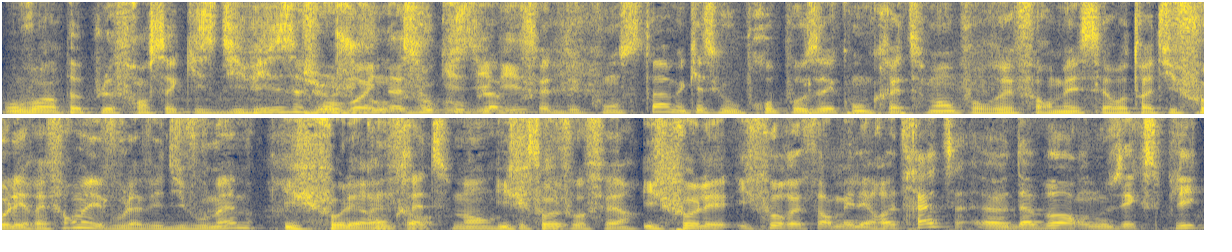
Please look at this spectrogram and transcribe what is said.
On voit un peuple français qui se divise. Je, on voit une nation qui se divise. vous faites des constats, mais qu'est-ce que vous proposez concrètement pour réformer ces retraites? Il faut les réformer, vous l'avez dit vous-même. Il faut les réformer. Concrètement, qu'est-ce qu'il faut faire? il faut, les, il faut réformer les retraites. Euh, d'abord, on nous explique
